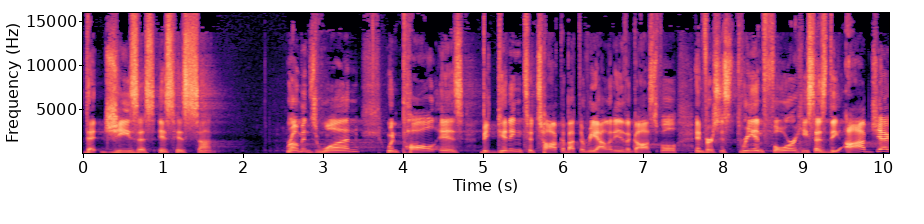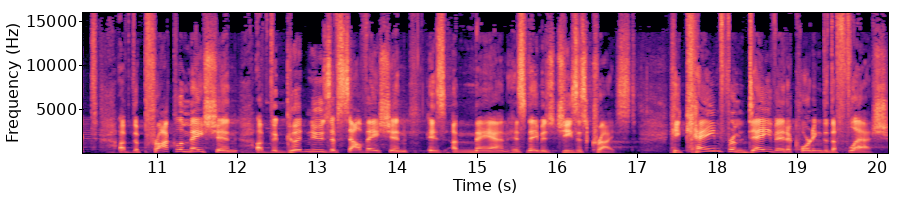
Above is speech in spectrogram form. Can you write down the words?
that Jesus is his Son. Romans 1, when Paul is beginning to talk about the reality of the gospel in verses 3 and 4, he says, The object of the proclamation of the good news of salvation is a man. His name is Jesus Christ. He came from David according to the flesh,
